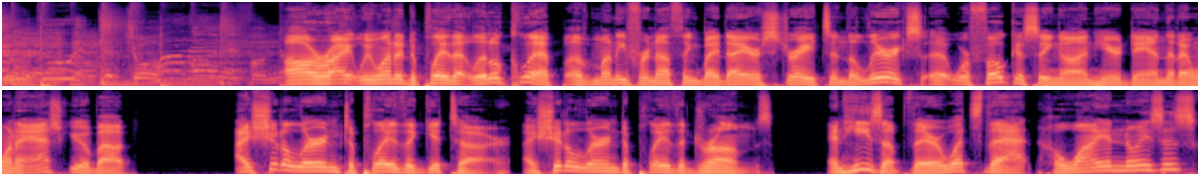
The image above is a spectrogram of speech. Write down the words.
do it. All right, we wanted to play that little clip of Money for Nothing by Dire Straits. And the lyrics uh, we're focusing on here, Dan, that I want to ask you about. I should have learned to play the guitar. I should have learned to play the drums. And he's up there. What's that? Hawaiian noises?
